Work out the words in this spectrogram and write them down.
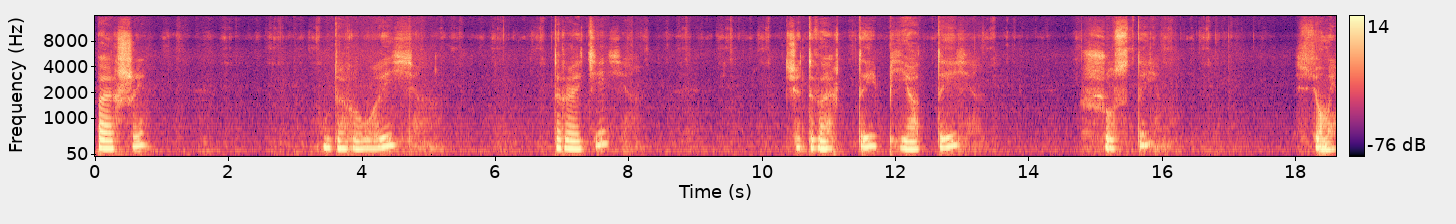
Перший, другий, третій, четвертий, п'ятий, шостий, сьомий.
